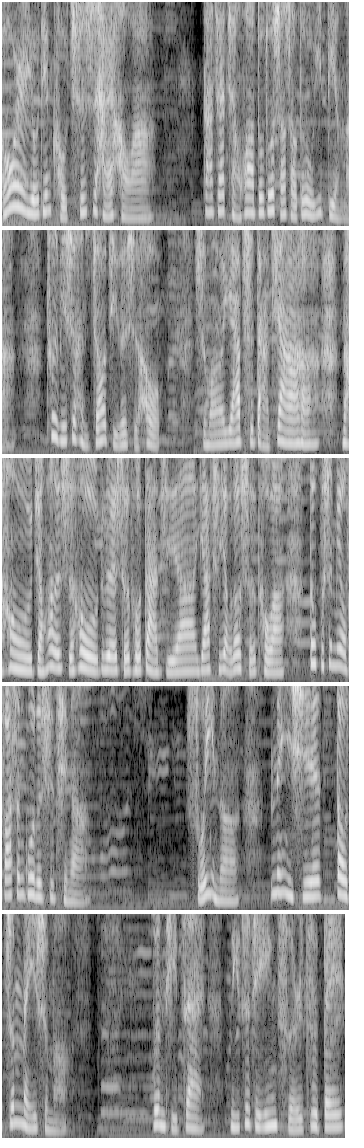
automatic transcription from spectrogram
偶尔有点口吃是还好啊。大家讲话多多少少都有一点啦，特别是很着急的时候，什么牙齿打架啊，然后讲话的时候，对不对？舌头打结啊，牙齿咬到舌头啊，都不是没有发生过的事情啊。所以呢，那一些倒真没什么问题，在你自己因此而自卑，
